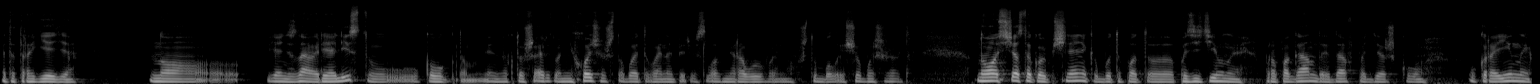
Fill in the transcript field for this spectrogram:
это трагедия. Но я не знаю, реалист, у кого там, я не знаю, кто шарит, он не хочет, чтобы эта война переросла в мировую войну, чтобы было еще больше жертв. Но сейчас такое впечатление, как будто под э, позитивной пропагандой, да, в поддержку Украины,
